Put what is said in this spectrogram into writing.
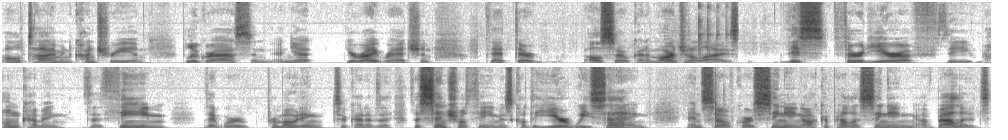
old time and country and bluegrass, and and yet you're right, Rich, and that they're also kind of marginalized. This third year of the homecoming, the theme that we're promoting to kind of the, the central theme is called the year we sang. And so of course singing a cappella singing of ballads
